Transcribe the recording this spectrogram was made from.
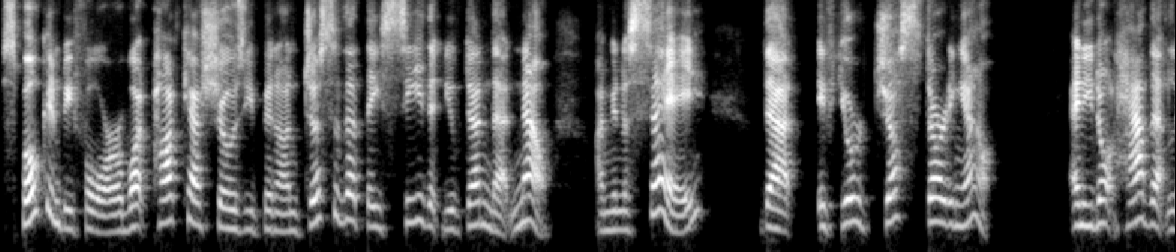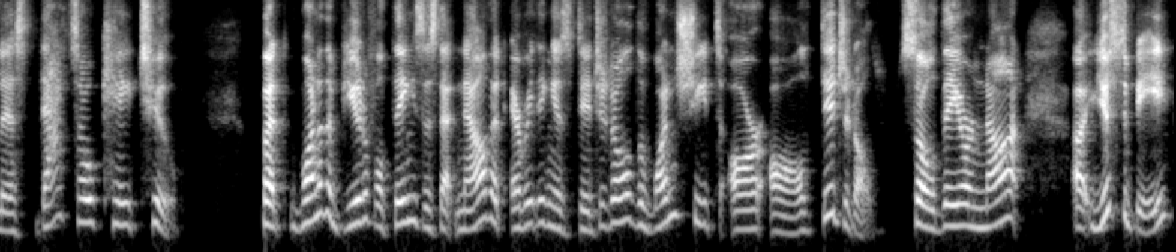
spoken before or what podcast shows you've been on, just so that they see that you've done that. Now, I'm going to say that if you're just starting out and you don't have that list, that's okay too. But one of the beautiful things is that now that everything is digital, the one sheets are all digital. So they are not uh, used to be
